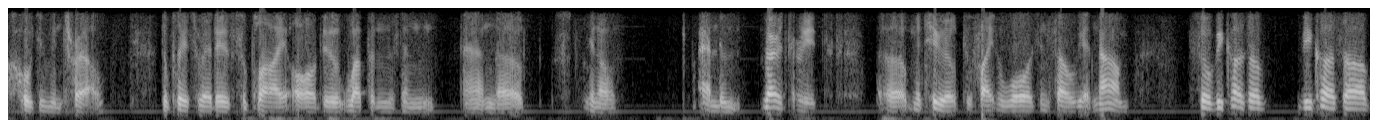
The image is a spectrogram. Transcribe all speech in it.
Ho Chi Minh Trail, the place where they supply all the weapons and and uh, you know and the military uh, material to fight the wars in South Vietnam. So because of because of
